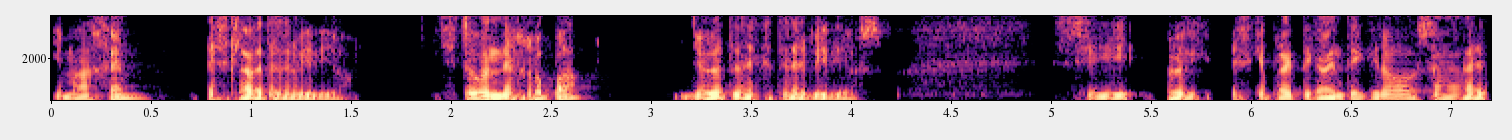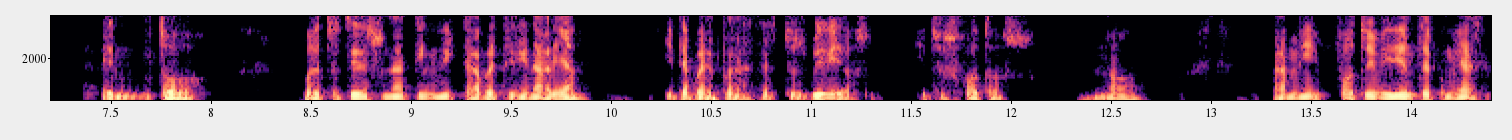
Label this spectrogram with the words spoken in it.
imagen, es clave tener vídeo. Si tú vendes ropa, yo creo que tienes que tener vídeos. Si, pero es que prácticamente creo, o sea, en todo. Porque tú tienes una clínica veterinaria y te puedes hacer tus vídeos y tus fotos, ¿no? para mí, foto y vídeo, entre comillas,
